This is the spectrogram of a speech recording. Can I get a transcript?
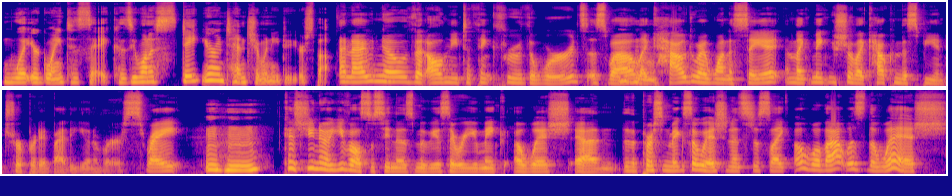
what you're going to say because you want to state your intention when you do your spell. And I know that I'll need to think through the words as well. Mhm. Like, how do I want to say it? And like making sure, like, how can this be interpreted by the universe, right? Mm-hmm. Because, you know, you've also seen those movies there where you make a wish and the person makes a wish and it's just like, oh, well, that was the wish.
